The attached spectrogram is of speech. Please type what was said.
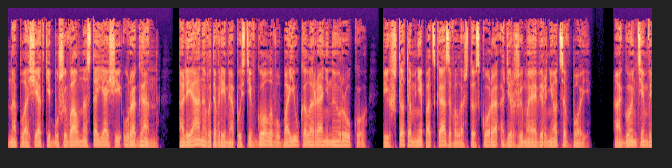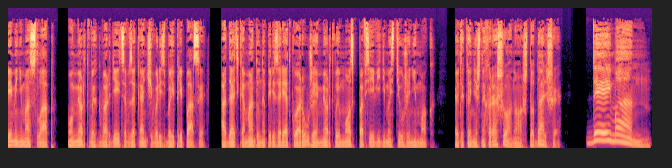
На площадке бушевал настоящий ураган. Алиана в это время, опустив голову, баюкала раненую руку, и что-то мне подсказывало, что скоро одержимая вернется в бой. Огонь тем временем ослаб, у мертвых гвардейцев заканчивались боеприпасы, а дать команду на перезарядку оружия мертвый мозг, по всей видимости, уже не мог. Это, конечно, хорошо, но что дальше? «Деймон!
